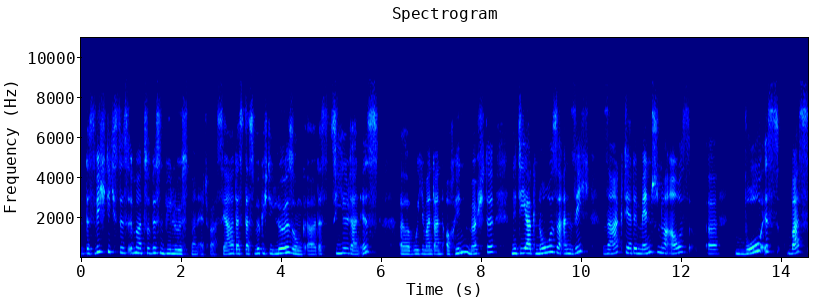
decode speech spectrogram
das Wichtigste ist immer zu wissen, wie löst man etwas, ja, dass das wirklich die Lösung, äh, das Ziel dann ist äh, wo jemand dann auch hin möchte. Eine Diagnose an sich sagt ja dem Menschen nur aus, äh, wo ist was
